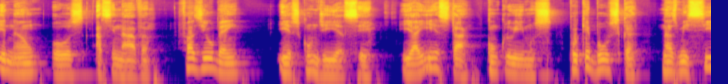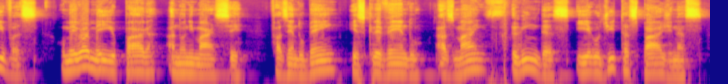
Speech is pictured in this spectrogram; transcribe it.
e não os assinava. Fazia o bem e escondia-se. E aí está, concluímos, porque busca nas missivas o melhor meio para anonimar-se fazendo bem, escrevendo as mais lindas e eruditas páginas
